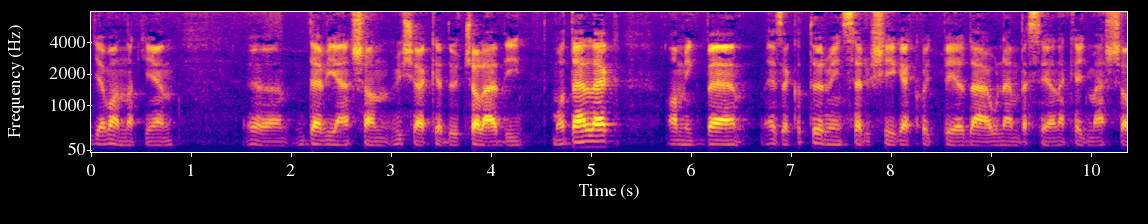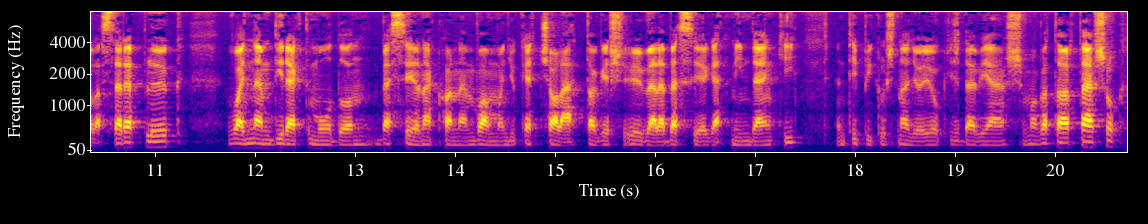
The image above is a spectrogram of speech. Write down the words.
ugye vannak ilyen deviánsan viselkedő családi modellek, amikben ezek a törvényszerűségek, hogy például nem beszélnek egymással a szereplők, vagy nem direkt módon beszélnek, hanem van mondjuk egy családtag, és ő vele beszélget mindenki. Tipikus, nagyon jó kis deviáns magatartások.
